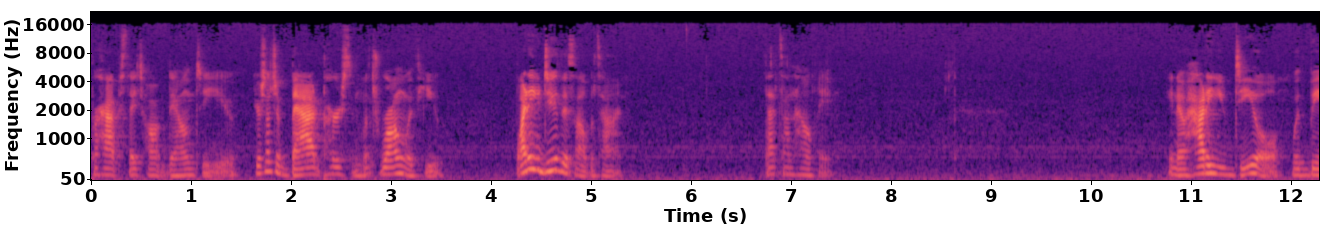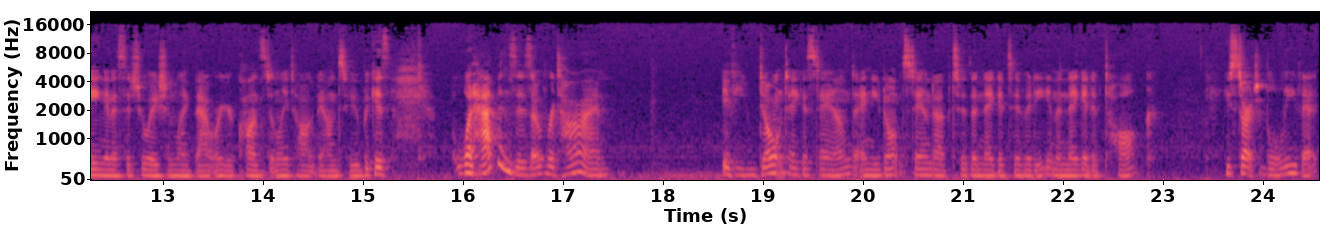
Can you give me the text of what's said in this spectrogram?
perhaps they talk down to you. You're such a bad person. What's wrong with you? Why do you do this all the time? That's unhealthy. You know how do you deal with being in a situation like that where you're constantly talked down to? Because what happens is over time, if you don't take a stand and you don't stand up to the negativity and the negative talk, you start to believe it.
